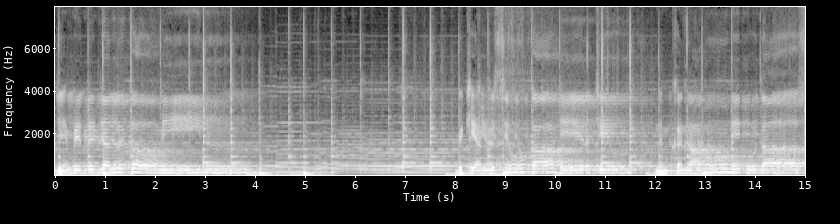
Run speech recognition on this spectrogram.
ਜਿ ਬਿਦ ਜਲ ਕਉ ਮੀਨ ਵਿਖਿਆਨ ਸਿਉ ਕਾਹੇ ਰਚਿਓ, ਨਿਮਖ ਨਾ ਹੋਏ ਉਦਾਸ।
